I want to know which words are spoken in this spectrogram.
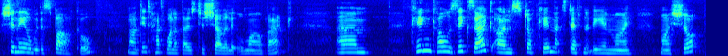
chenille with a sparkle. Now, I did have one of those to show a little while back. Um, King Cole Zigzag I'm stocking. That's definitely in my, my shop.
